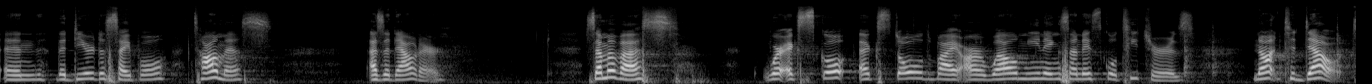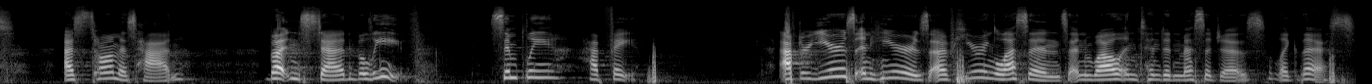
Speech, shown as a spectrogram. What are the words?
and the dear disciple, Thomas, as a doubter. Some of us were extolled by our well meaning Sunday school teachers not to doubt, as Thomas had, but instead believe. Simply have faith. After years and years of hearing lessons and well intended messages like this,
